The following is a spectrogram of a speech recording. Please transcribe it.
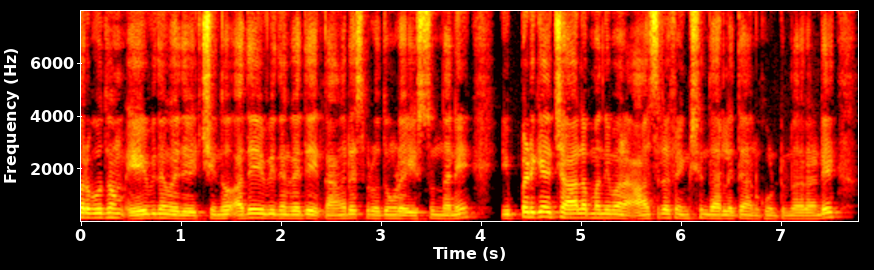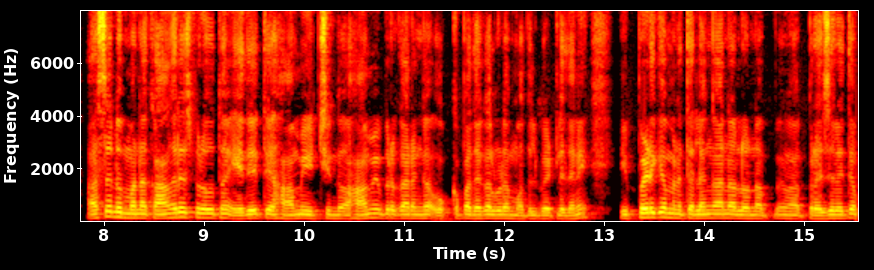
ప్రభుత్వం ఏ విధంగా అయితే ఇచ్చిందో అదే విధంగా అయితే కాంగ్రెస్ ప్రభుత్వం కూడా ఇస్తుందని ఇప్పటికే చాలామంది మన ఆశ్రయ పెన్షన్దారులు అయితే అనుకుంటున్నారండి. అసలు మన కాంగ్రెస్ ప్రభుత్వం ఏదైతే హామీ ఇచ్చిందో హామీ ప్రకారంగా ఒక్క పథకాలు కూడా మొదలు పెట్టలేదని ఇప్పటికే మన తెలంగాణలో ఉన్న ప్రజలైతే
